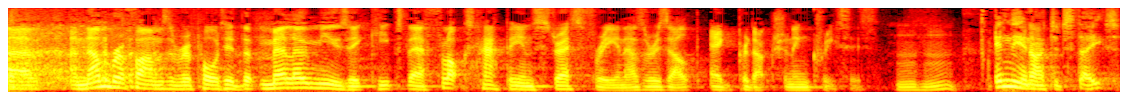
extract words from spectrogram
Uh, a number of farmers have reported that mellow music keeps their flocks happy and stress-free, and as a result, egg production increases. In the United States,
